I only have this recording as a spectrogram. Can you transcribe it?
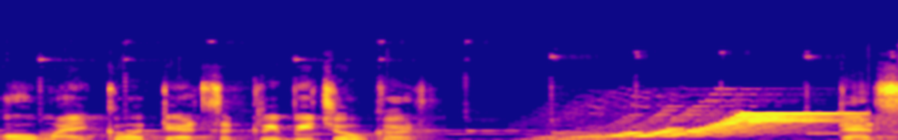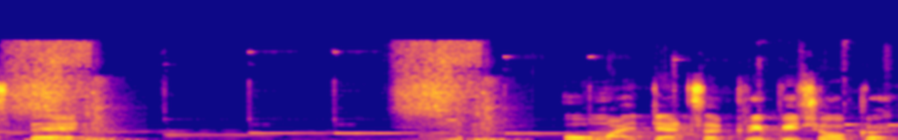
Oh my god, that's a creepy Joker. That's dead. Oh my, that's a creepy Joker.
